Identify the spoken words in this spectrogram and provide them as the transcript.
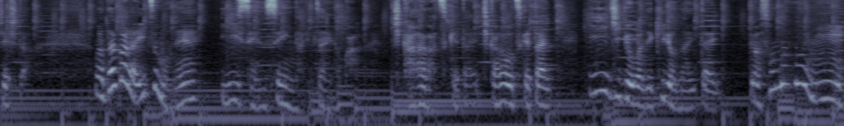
でした、まあ、だからいつもねいい先生になりたいとか力がつけたい力をつけたいいい授業ができるようになりたい。ではそんな風に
